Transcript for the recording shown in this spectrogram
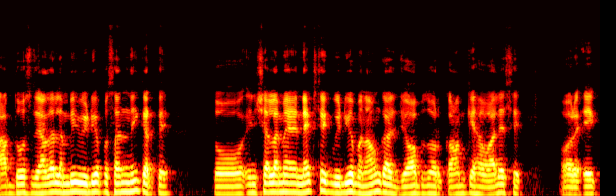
आप दोस्त ज़्यादा लंबी वीडियो पसंद नहीं करते तो इन मैं नेक्स्ट एक वीडियो बनाऊँगा जॉब्स और काम के हवाले से और एक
